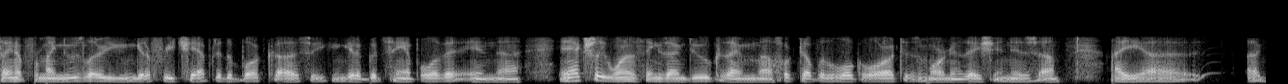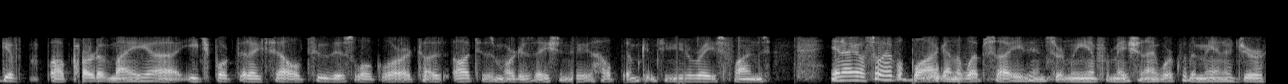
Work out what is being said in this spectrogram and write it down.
sign up for my newsletter, you can get a free chapter of the book, uh, so you can get a good sample of it. And uh, and actually, one of the things I do because I'm uh, hooked up with a local autism organization is uh, I. Uh, uh, give uh, part of my uh, each book that I sell to this local autism organization to help them continue to raise funds. And I also have a blog on the website and certainly information. I work with a manager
